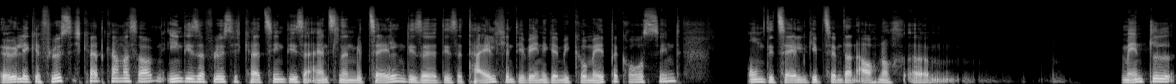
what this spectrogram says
ölige Flüssigkeit, kann man sagen. In dieser Flüssigkeit sind diese einzelnen Mizellen, diese, diese Teilchen, die wenige Mikrometer groß sind. Um die Zellen gibt es eben dann auch noch ähm, Mäntel,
